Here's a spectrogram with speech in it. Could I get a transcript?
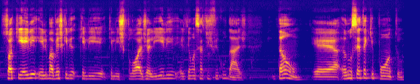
Só que ele, ele uma vez que ele, que ele, que ele explode ali, ele, ele tem uma certa dificuldade. Então, é, eu não sei até que ponto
